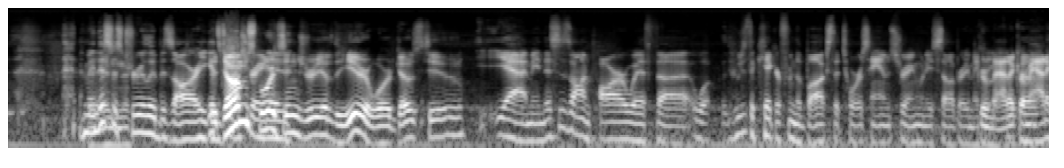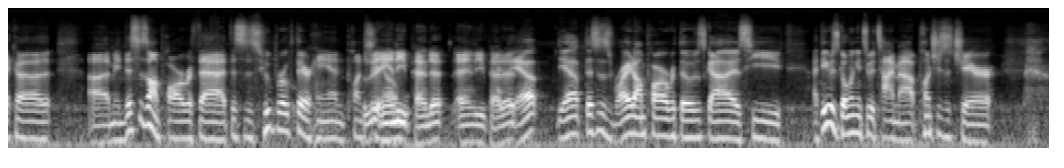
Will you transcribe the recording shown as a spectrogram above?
I mean this is truly bizarre. He gets The dumb frustrated. sports injury of the year award goes to Yeah, I mean this is on par with uh wh- who's the kicker from the Bucs that tore his hamstring when he's celebrating making Gramatica. Gramatica. Uh, I mean this is on par with that. This is who broke their hand punching. was it Andy Pettitte? Andy Pettitte. Yep, yep. This is right on par with those guys. He, I think he was going into a timeout, punches a chair,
